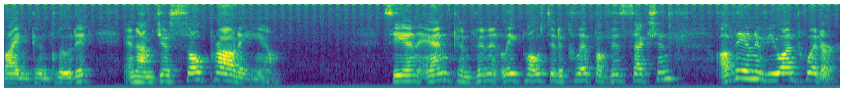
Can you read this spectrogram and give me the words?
Biden concluded, and I'm just so proud of him. CNN conveniently posted a clip of this section of the interview on Twitter,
